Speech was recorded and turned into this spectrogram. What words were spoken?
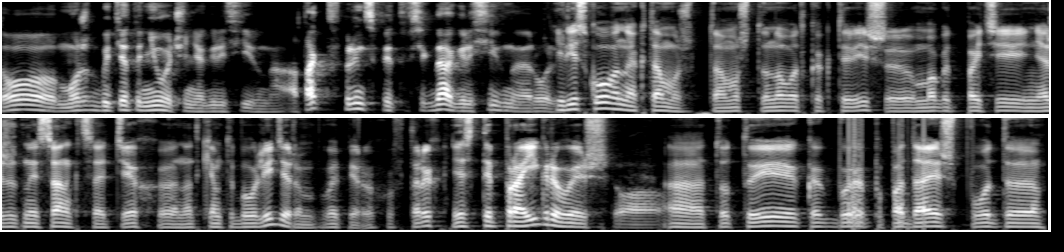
то, может быть, это не очень агрессивно. А так, в принципе, это всегда агрессивная роль. И рискованная к тому же, потому что, ну вот, как ты видишь, э, могут пойти неожиданные санкции от тех, э, над кем ты был лидером, во-первых. Во-вторых, если ты проигрываешь, да. А, то ты как бы попадаешь под э,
